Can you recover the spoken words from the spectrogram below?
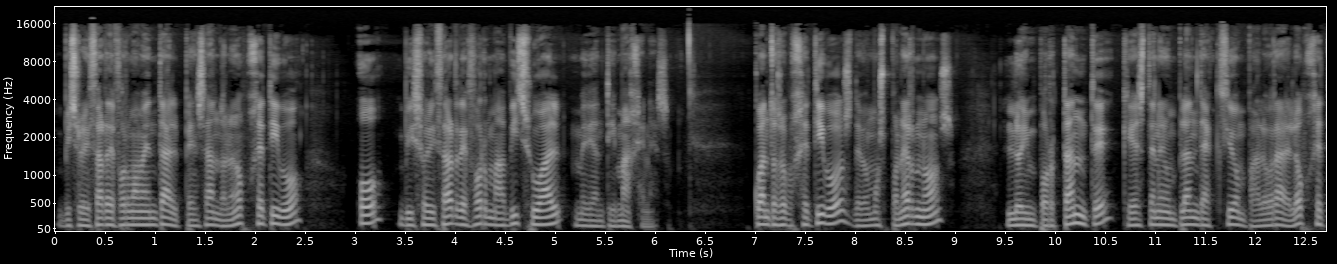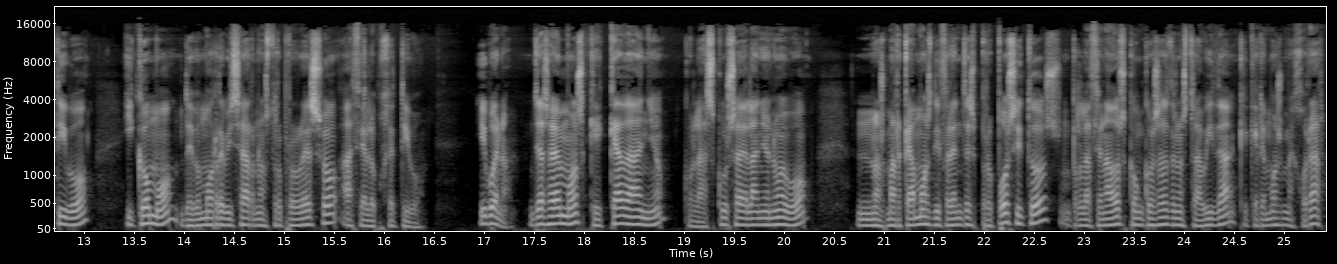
Visualizar de forma mental pensando en el objetivo o visualizar de forma visual mediante imágenes. ¿Cuántos objetivos debemos ponernos? Lo importante que es tener un plan de acción para lograr el objetivo y cómo debemos revisar nuestro progreso hacia el objetivo. Y bueno, ya sabemos que cada año, con la excusa del año nuevo, nos marcamos diferentes propósitos relacionados con cosas de nuestra vida que queremos mejorar.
